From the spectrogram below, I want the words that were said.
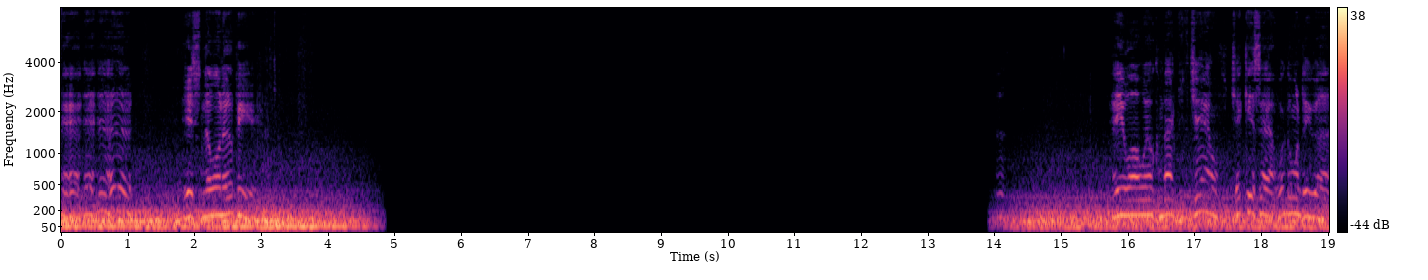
it's snowing up here. Hey you all, welcome back to the channel. Check this out. We're going to uh,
